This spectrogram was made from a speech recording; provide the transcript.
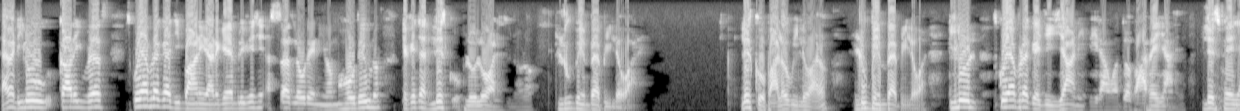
ဒါပေမဲ့ဒီလို curly brace square bracket ကြီးပါနေတာတကယ် application access လုပ်တဲ့နေရာမှာမဟုတ်သေးဘူးเนาะတကယ်ကျ list ကိုဘယ်လိုလုပ်ရလဲဆိုတော့ looping back ပြီးလုပ်ရတယ် list ကိုဘာလုပ်ပြီးလုပ်ရတော့ looping back ပြီးလုပ်ရဒီလို square bracket ကြီးရနေသေးတာကသူကဘာပဲရနေ list ပဲရ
